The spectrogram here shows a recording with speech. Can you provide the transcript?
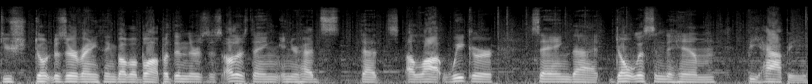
you don't deserve anything." Blah blah blah. But then there's this other thing in your head that's a lot weaker saying that don't listen to him, be happy.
